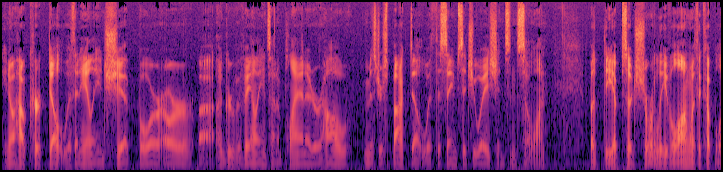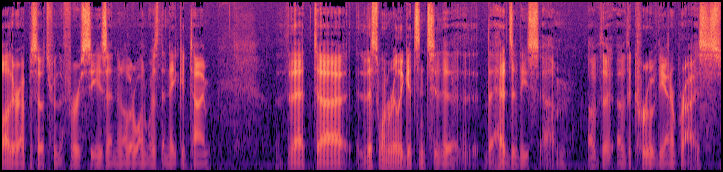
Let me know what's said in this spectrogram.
You know, how Kirk dealt with an alien ship or, or uh, a group of aliens on a planet, or how Mr. Spock dealt with the same situations and so on. But the episode Shore Leave, along with a couple other episodes from the first season, another one was The Naked Time, that uh, this one really gets into the the heads of these um, of the of the crew of the Enterprise.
